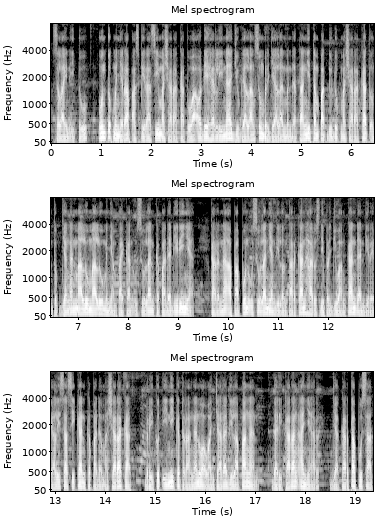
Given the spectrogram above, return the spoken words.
Selain itu, untuk menyerap aspirasi masyarakat WAOD Herlina juga langsung berjalan mendatangi tempat duduk masyarakat untuk jangan malu-malu menyampaikan usulan kepada dirinya. Karena apa pun usulan yang dilontarkan harus diperjuangkan dan direalisasikan kepada masyarakat. Berikut ini keterangan wawancara di lapangan. Dari Karanganyar, Jakarta Pusat,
